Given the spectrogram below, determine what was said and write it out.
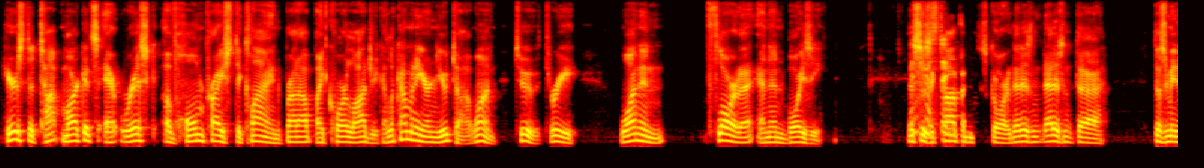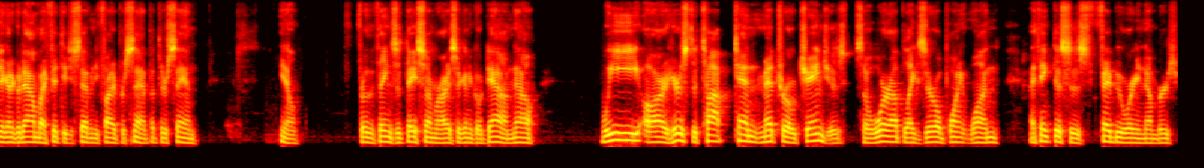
here's the top markets at risk of home price decline brought out by CoreLogic. And look how many are in Utah. One, two, three, one in Florida, and then Boise. This is a confidence score. That isn't that isn't uh doesn't mean they're going to go down by 50 to 75 percent, but they're saying, you know, for the things that they summarize, they're going to go down. Now, we are here's the top 10 metro changes. So we're up like 0.1. I think this is February numbers.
